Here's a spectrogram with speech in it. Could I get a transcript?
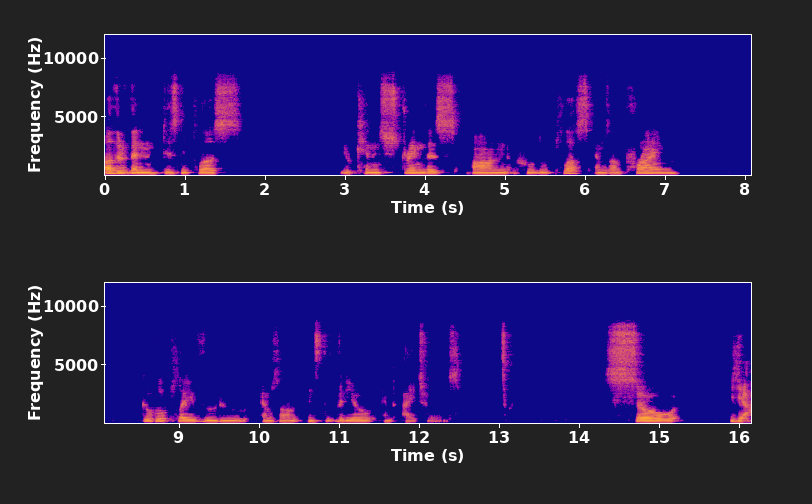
other than Disney Plus, you can stream this on Hulu Plus, Amazon Prime, Google Play, Vudu, Amazon Instant Video, and iTunes. So, yeah,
